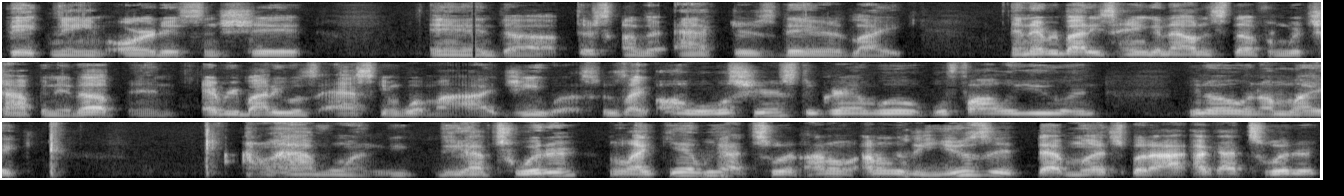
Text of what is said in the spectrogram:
big name artists and shit, and uh, there's other actors there like, and everybody's hanging out and stuff, and we're chopping it up, and everybody was asking what my IG was. It was like, oh well, what's your Instagram? We'll we'll follow you, and you know, and I'm like, I don't have one. Do you have Twitter? I'm like, yeah, we got Twitter. I don't I don't really use it that much, but I, I got Twitter.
